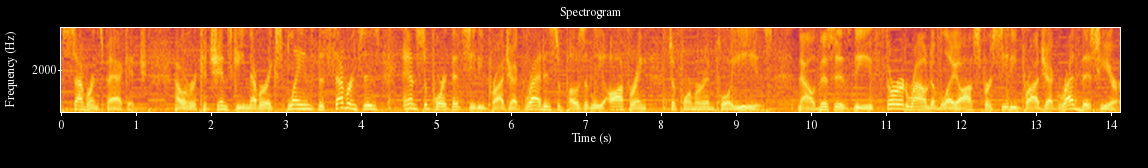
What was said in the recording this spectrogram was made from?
severance package. However, Kaczynski never explains the severances and support that CD Projekt Red is supposedly offering to former employees. Now, this is the third round of layoffs for CD Projekt Red this year.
